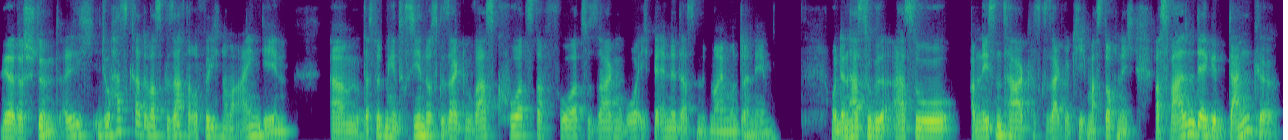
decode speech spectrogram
Ja, das stimmt. Ich, du hast gerade was gesagt, darauf will ich nochmal eingehen. Ähm, das würde mich interessieren. Du hast gesagt, du warst kurz davor zu sagen, oh, ich beende das mit meinem Unternehmen. Und dann hast du, hast du am nächsten Tag hast gesagt, okay, ich mach's doch nicht. Was war denn der Gedanke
